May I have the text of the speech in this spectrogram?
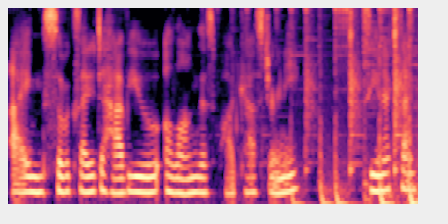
I'm so excited to have you along this podcast journey. See you next time.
